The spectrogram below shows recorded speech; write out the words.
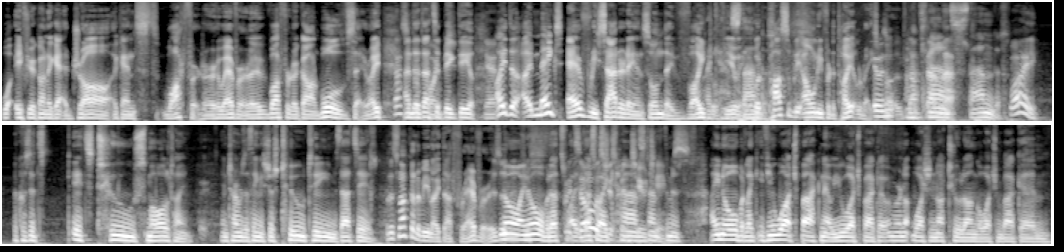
what if you're going to get a draw against Watford or whoever, uh, Watford are gone, Wolves say, right? That's a and that, good that's a big deal. Yeah. I do, it makes every Saturday and Sunday vital viewing, but it. possibly only for the title race. It was- But I that's- can't that. stand it Why? because it's it's too small time in terms of thing. It's just two teams. That's it. but it's not going to be like that forever, is it? No, It I know, but that's But why it's that's why I always just can't two stand it at the teams. minute. I know, but like if you watch back now, you watch back. Like when we we're not watching not too long ago, watching back um,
